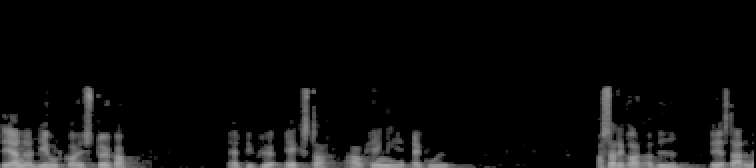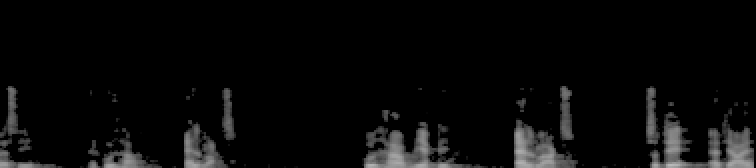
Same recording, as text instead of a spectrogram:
Det er, når livet går i stykker, at vi bliver ekstra afhængige af Gud. Og så er det godt at vide, det jeg startede med at sige, at Gud har al magt. Gud har virkelig al magt. Så det, at jeg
